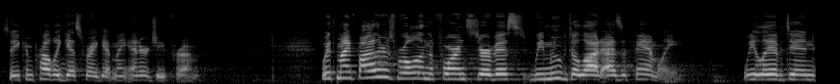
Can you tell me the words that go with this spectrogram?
So you can probably guess where I get my energy from. With my father's role in the Foreign Service, we moved a lot as a family. We lived in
